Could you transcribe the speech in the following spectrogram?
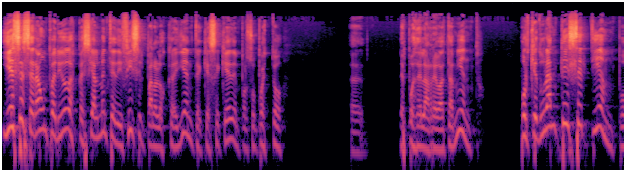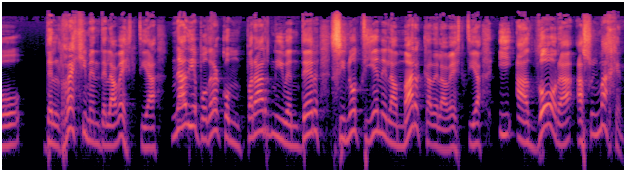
Y ese será un periodo especialmente difícil para los creyentes que se queden, por supuesto, eh, después del arrebatamiento. Porque durante ese tiempo del régimen de la bestia, nadie podrá comprar ni vender si no tiene la marca de la bestia y adora a su imagen.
